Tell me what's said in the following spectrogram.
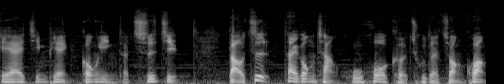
AI 晶片供应的吃紧，导致代工厂无货可出的状况，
